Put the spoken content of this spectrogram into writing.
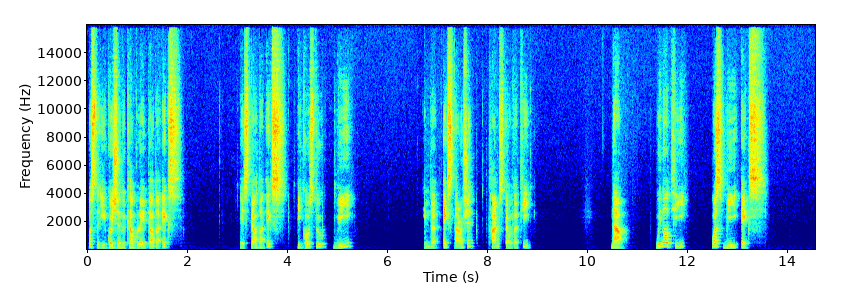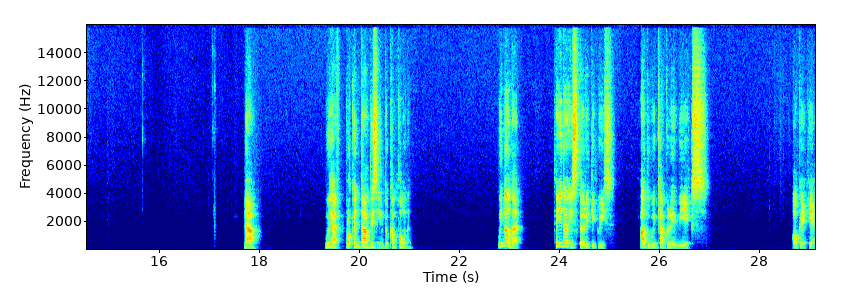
what's the equation to calculate delta x? Is delta x equals to v in the x direction times delta t. Now, we know t. What's Vx? Now, we have broken down this into component. We know that theta is 30 degrees. How do we calculate Vx? Okay, here.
